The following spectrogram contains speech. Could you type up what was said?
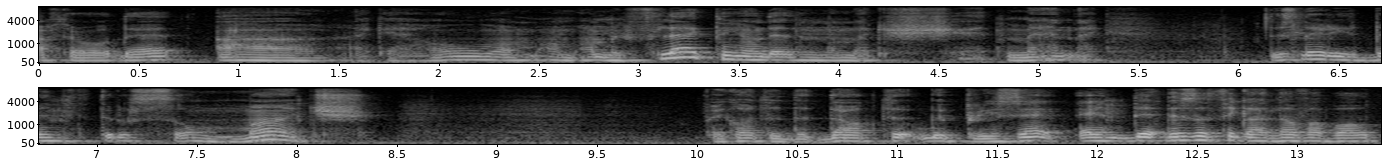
after all that, uh, I get home, I'm, I'm, I'm reflecting on that, and I'm like, shit, man, like, this lady's been through so much we go to the doctor we present and th- this is the thing i love about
